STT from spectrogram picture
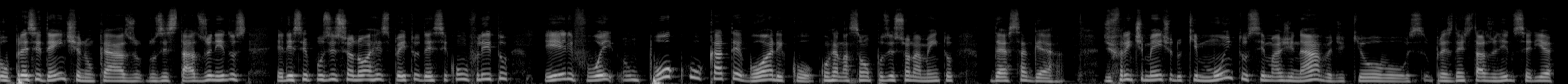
o presidente, no caso dos Estados Unidos, ele se posicionou a respeito desse conflito e ele foi um pouco categórico com relação ao posicionamento dessa guerra. Diferentemente do que muito se imaginava, de que o, o presidente dos Estados Unidos seria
